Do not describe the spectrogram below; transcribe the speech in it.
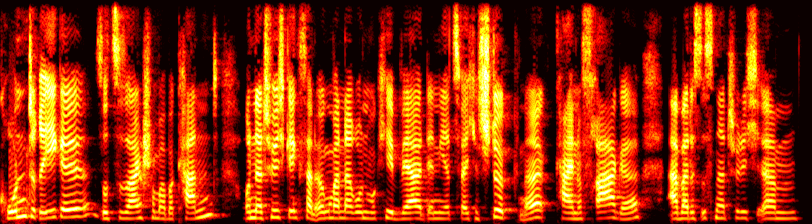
Grundregel sozusagen schon mal bekannt. Und natürlich ging es dann irgendwann darum, okay, wer denn jetzt welches Stück, ne? Keine Frage. Aber das ist natürlich ähm,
